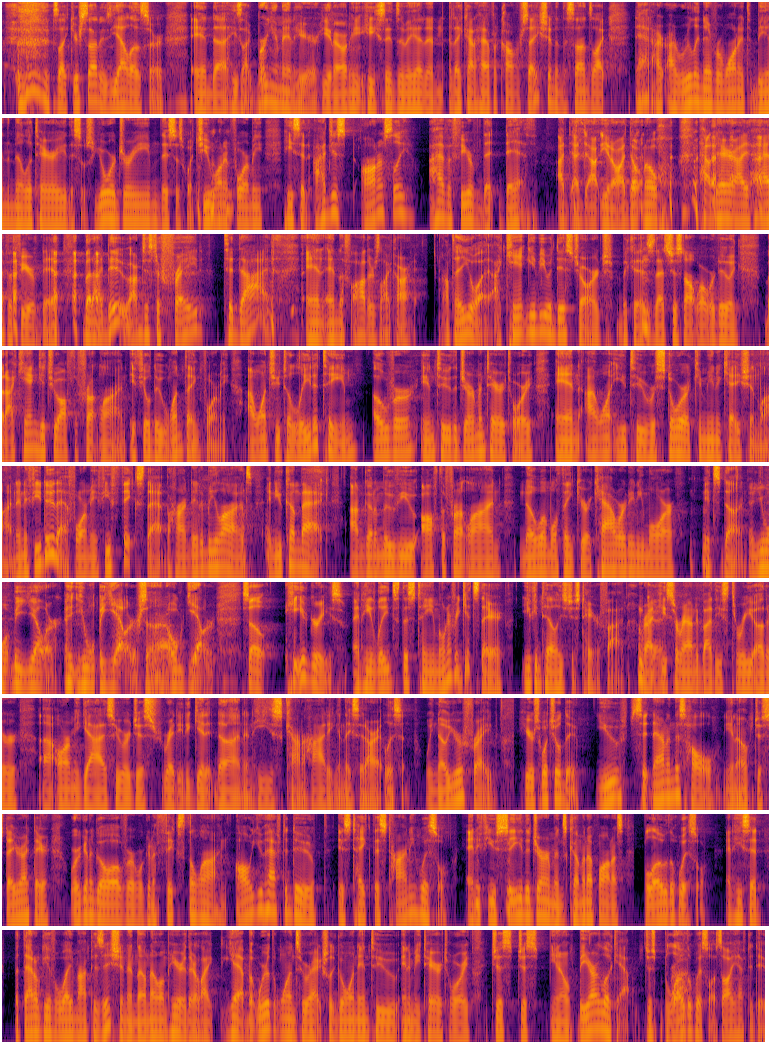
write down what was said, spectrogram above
it's like your son is yellow, sir. And uh, he's like, bring him in here. You know, and he, he sends him in, and, and they kind of have a conversation. And the son's like, Dad, I, I really never wanted to be in the military. This was your dream. This is what you wanted for me. He said, I just honestly, I have a fear of de- death. I, I- I- you know, I don't know how dare I have a fear of death, but I do. I'm just afraid to die. And and the father's like, all right. I'll tell you what, I can't give you a discharge because hmm. that's just not what we're doing, but I can get you off the front line if you'll do one thing for me. I want you to lead a team over into the German territory and I want you to restore a communication line. And if you do that for me, if you fix that behind enemy lines and you come back, I'm going to move you off the front line. No one will think you're a coward anymore. It's done. You won't be yeller. You won't be Yeller, son. Old Yeller. So he agrees and he leads this team. And whenever he gets there, you can tell he's just terrified, right? He's surrounded by these three other uh, army guys who are just ready to get it done. And he's kind of hiding. And they said, All right, listen, we know you're afraid. Here's what you'll do. You sit down in this hole, you know, just stay right there. We're going to go over, we're going to fix the line. All you have to do is take this tiny whistle. And if you see the Germans coming up on us, blow the whistle. And he said, but that'll give away my position and they'll know I'm here. They're like, yeah, but we're the ones who are actually going into enemy territory. Just, just, you know, be our lookout. Just blow the whistle. That's all you have to do.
